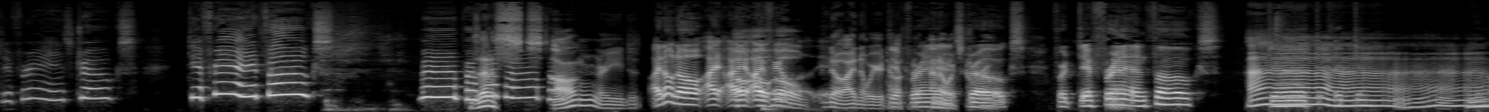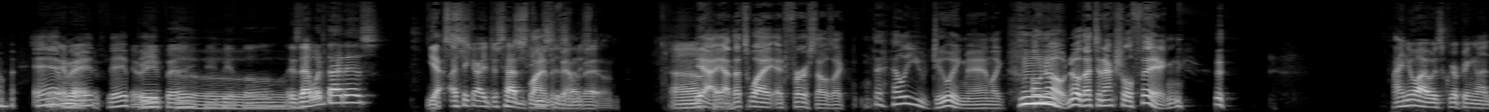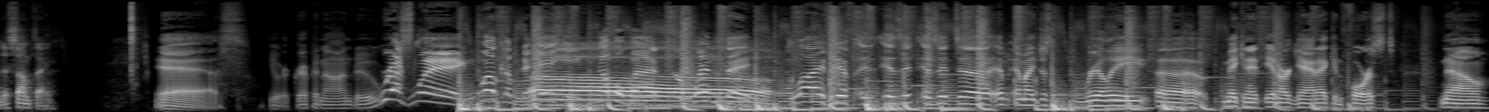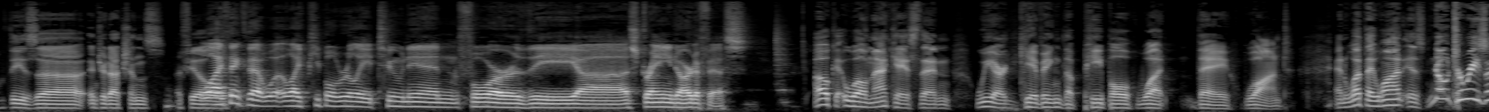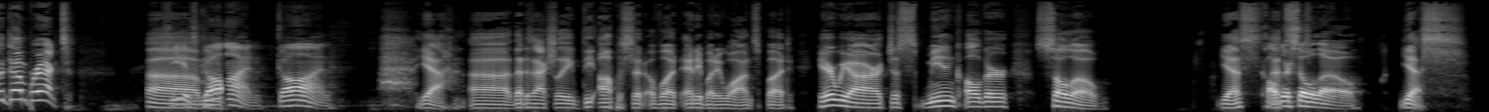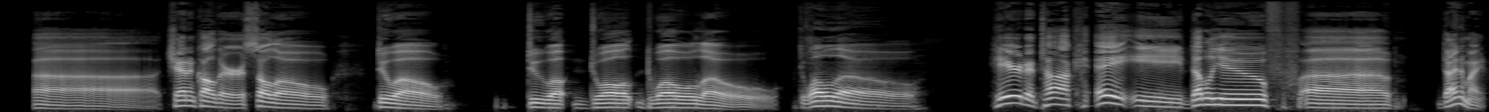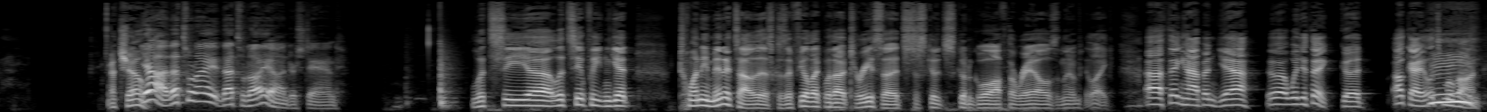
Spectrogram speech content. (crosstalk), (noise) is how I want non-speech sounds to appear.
Different strokes, different folks. Is that a song, or you just? I don't know. I I, oh, I oh, feel oh, no, I know what you're talking different about. I know what's coming strokes for different folks. I'm every Every people. Is that what that is? Yes, I think I just had Sly and the pieces Family of it. Stone. Okay. Yeah, yeah. That's why at first I was like, "What the hell are you doing, man?" Like, Hmm. oh no, no, that's an actual thing. (laughs) I knew I was gripping onto something. Yes, you were gripping on to wrestling. Welcome to Oh. Back for Wednesday, July fifth. Is, is it? Is it? Uh, am, am I just really uh, making it inorganic and forced now? These uh, introductions. I feel. Well, I think that like people really tune in for the uh, strained artifice. Okay, well, in that case, then we are giving the people what they want, and what they want is no Theresa Gumbrecht. She Um, is gone, gone. (sighs) Yeah, uh, that is actually the opposite of what anybody wants. But here we are, just me and Calder solo. Yes, Calder solo. Yes, uh, Shannon Calder solo duo, duo, duo, duolo. Duolo. Here to talk AEW uh, Dynamite. That show. Yeah, that's what I. That's what I understand. Let's see. Uh, let's see if we can get twenty minutes out of this because I feel like without Theresa, it's just gonna, just going to go off the rails, and they'll be like, uh, "Thing happened. Yeah. Uh, what do you think? Good. Okay. Let's move Hmm. on."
